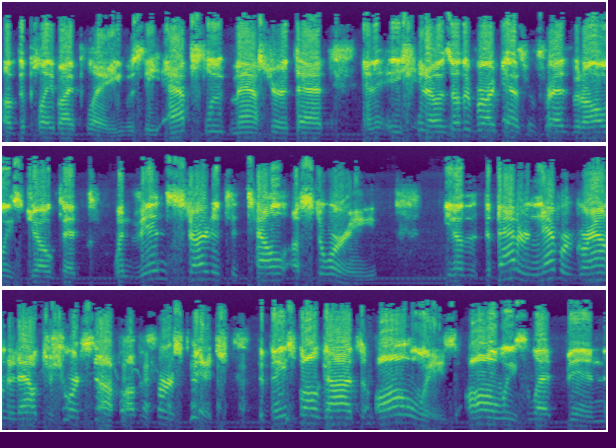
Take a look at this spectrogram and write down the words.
of the play-by-play. He was the absolute master at that. And you know, his other broadcaster friends would always joke that when Vince started to tell a story, you know, the, the batter never grounded out to shortstop on the first pitch. The baseball gods always, always let Vin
